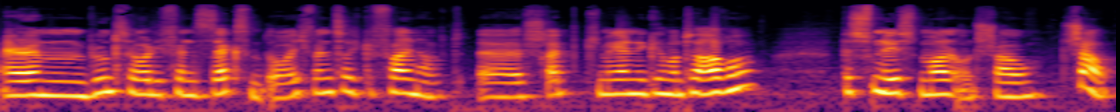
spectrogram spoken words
ähm, Bloons Tower Defense 6 mit euch. Wenn es euch gefallen hat, äh, schreibt mir gerne in die Kommentare. Bis zum nächsten Mal und ciao. Ciao.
